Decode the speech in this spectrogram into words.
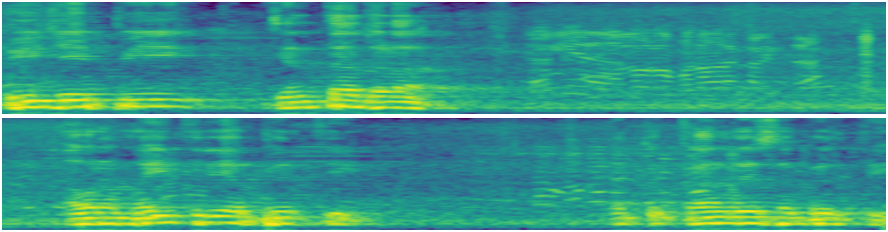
ಬಿಜೆಪಿ ಜನತಾ ದಳ ಅವರ ಮೈತ್ರಿ ಅಭ್ಯರ್ಥಿ ಮತ್ತು ಕಾಂಗ್ರೆಸ್ ಅಭ್ಯರ್ಥಿ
